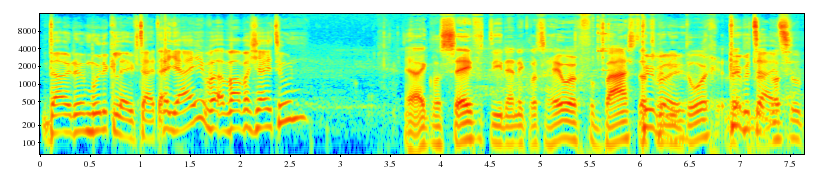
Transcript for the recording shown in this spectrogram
Duiden, moeilijke leeftijd. En jij? Waar, waar was jij toen? Ja, ik was 17 en ik was heel erg verbaasd dat Puber. we niet doorgingen. Dat, dat was, toen-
